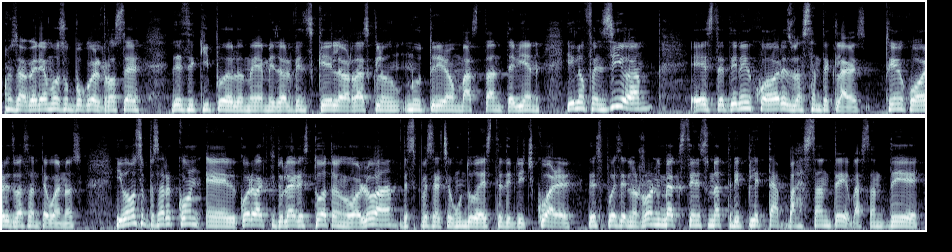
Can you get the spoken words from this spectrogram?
o sea, veremos un poco el roster de este equipo de los Miami Dolphins que la verdad es que lo nutrieron bastante bien. Y en la ofensiva, este, tienen jugadores bastante claves, tienen jugadores bastante buenos. Y vamos a empezar con el quarterback titular, es Tua Tagovailoa, después el segundo de este de Quarter. Después en los running backs tienes una tripleta bastante, bastante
